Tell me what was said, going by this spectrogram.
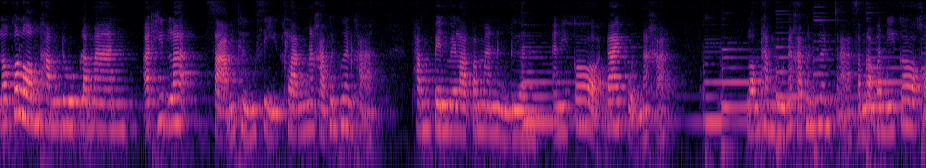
เราก็ลองทำดูประมาณอาทิตย์ละ 3-4 ครั้งนะคะ เพื่อนๆค่ะทำเป็นเวลาประมาณ 1 เดือน อันนี้ก็ได้ผลนะคะ ลองทำดูนะคะเพื่อนๆจ๋าสำหรับวันนี้ก็ขอ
